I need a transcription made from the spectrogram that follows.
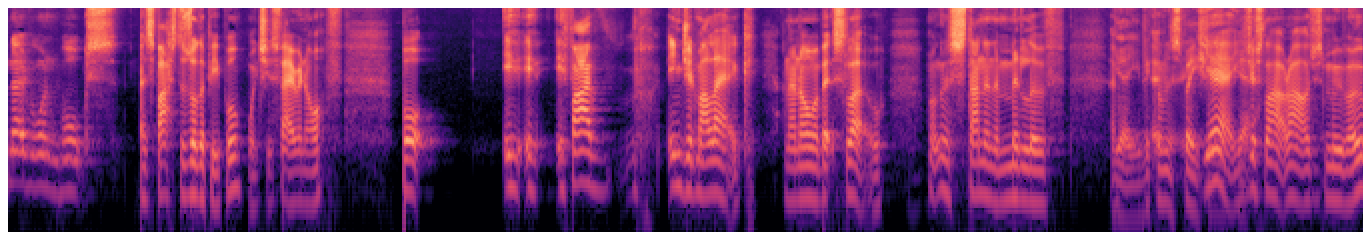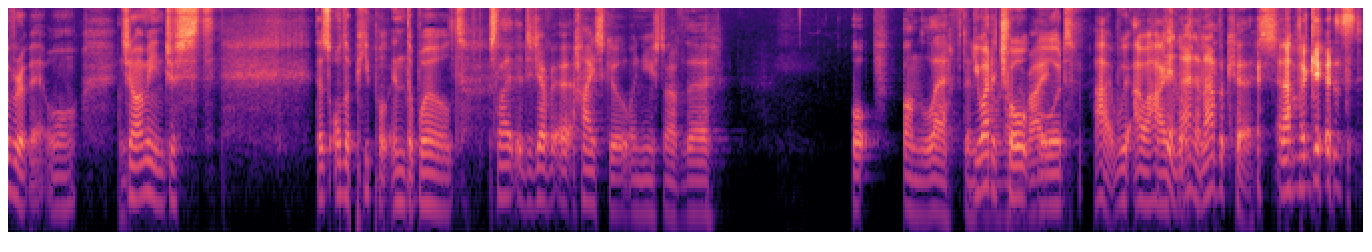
not everyone walks as fast as other people, which is fair enough. But if if, if I've injured my leg and I know I'm a bit slow, I'm not going to stand in the middle of Yeah, you become spatial. yeah, you're just like, right, I'll just move over a bit. Or, do you know what I mean? Just, there's other people in the world. It's like, did you have it at high school when you used to have the up on the left and You had a down on right? chalkboard ah, we- our I high didn't. school. I had an abacus. An abacus.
